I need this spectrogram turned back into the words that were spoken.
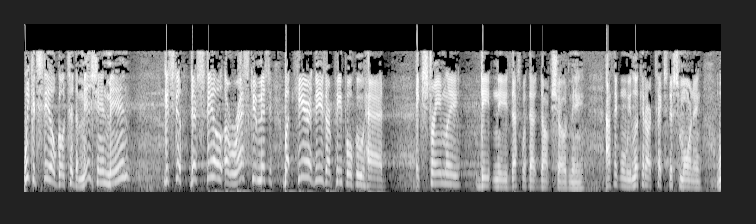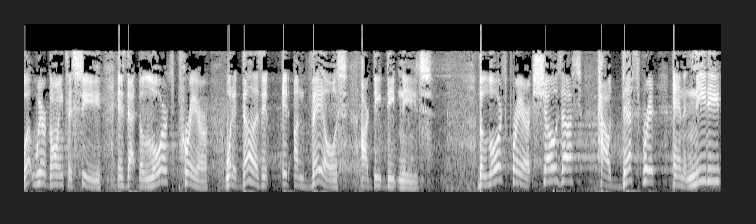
we could still go to the mission, men. Still, there's still a rescue mission. But here, these are people who had extremely deep needs. That's what that dump showed me. I think when we look at our text this morning, what we're going to see is that the Lord's Prayer, what it does, it, it unveils our deep, deep needs. The Lord's Prayer shows us how desperate and needy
